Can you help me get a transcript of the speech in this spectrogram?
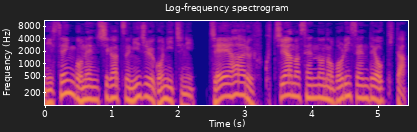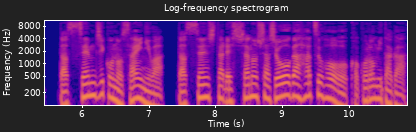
2005年4月25日に JR 福知山線の上り線で起きた脱線事故の際には脱線した列車の車掌が発砲を試みたが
